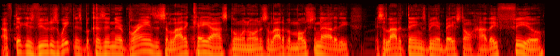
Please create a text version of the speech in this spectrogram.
I think it's viewed as weakness because in their brains, it's a lot of chaos going on. It's a lot of emotionality. It's a lot of things being based on how they feel.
